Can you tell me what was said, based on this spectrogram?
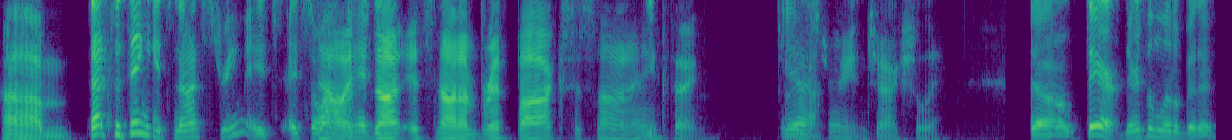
Um, That's the thing. It's not streaming. It's it's so no, I it's not. To... It's not on BritBox. It's not on anything. It's yeah, strange actually. So there, there's a little bit of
